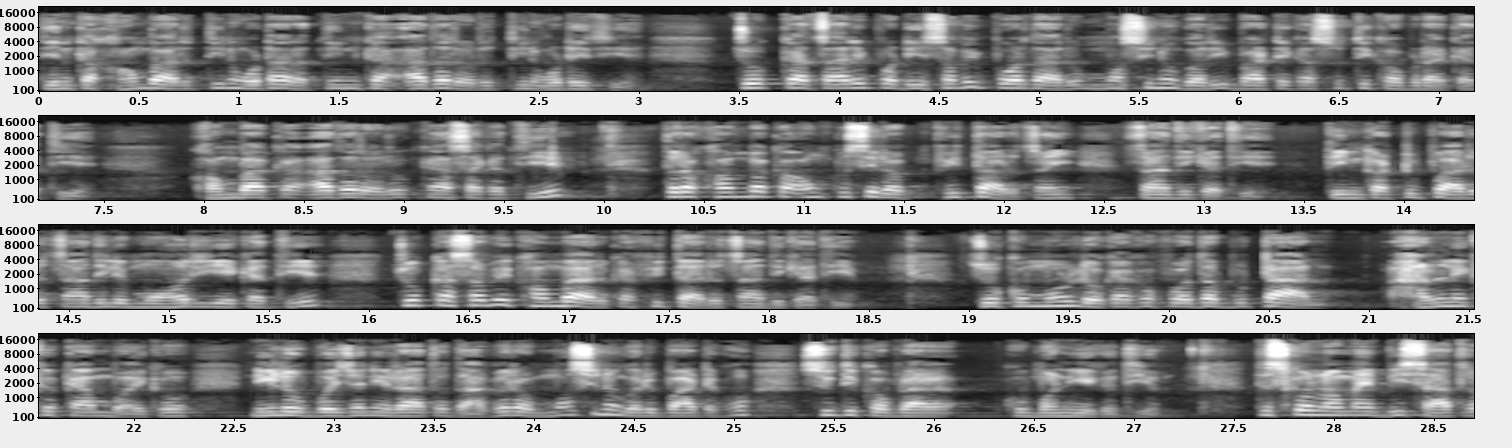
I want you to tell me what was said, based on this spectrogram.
तिनका खम्बाहरू तिनवटा र तिनका आधारहरू तिनवटै थिए। चोकका चारैपट्टि सबै पर्दाहरू मसिनो गरी बाटेका सुती कपडाका थिए। खम्बाका आधारहरू काँसाका थिए तर खम्बाका अङ्कुशे र फिताहरू चाहिँ चाँदीका थिए। तिनका टुप्पाहरू चाँदीले मोहरिएका थिए चोकका सबै खम्बाहरूका फिताहरू चाँदीका थिए। चोकको मूल ढोकाको पर्दा बुट्टा हाल्नेको काम भएको निलो बैजनी रातो धागो र मसिनो गरी बाटेको सुती कपडाको बनिएको थियो। त्यसको लम्बाइ बिस हात र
